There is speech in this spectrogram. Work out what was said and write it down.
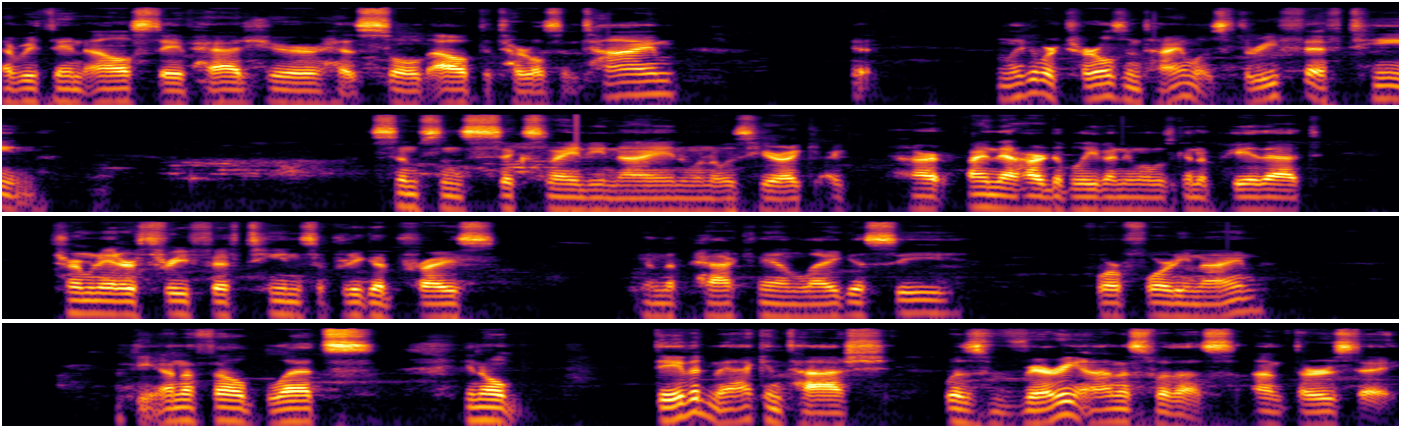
Everything else they've had here has sold out. The Turtles in Time. Look at where Turtles in Time was, 315. Simpsons 699 when it was here. I, I hard, find that hard to believe anyone was going to pay that. Terminator 315 is a pretty good price. And the Pac-Man Legacy 449. The NFL Blitz. You know, David McIntosh was very honest with us on Thursday.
